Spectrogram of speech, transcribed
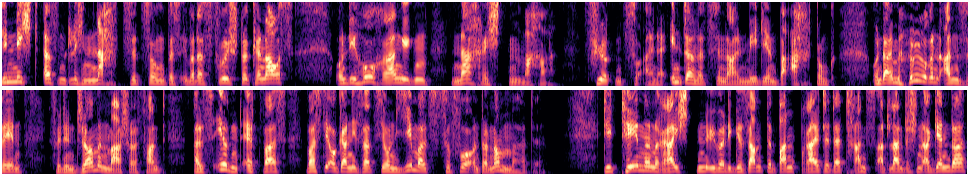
die nicht öffentlichen Nachtsitzungen bis über das Frühstück hinaus und die hochrangigen Nachrichtenmacher führten zu einer internationalen Medienbeachtung und einem höheren Ansehen für den German Marshall Fund als irgendetwas, was die Organisation jemals zuvor unternommen hatte. Die Themen reichten über die gesamte Bandbreite der transatlantischen Agenda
